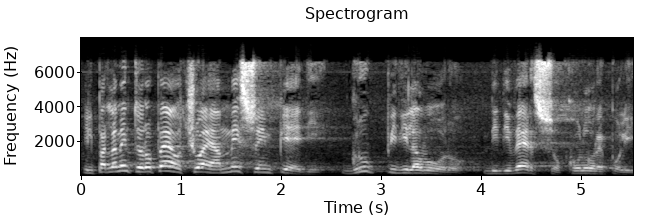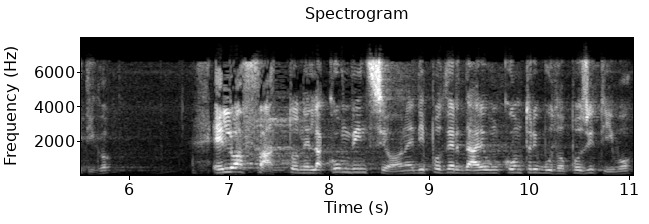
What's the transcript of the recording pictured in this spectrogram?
Il Parlamento europeo cioè ha messo in piedi gruppi di lavoro di diverso colore politico e lo ha fatto nella convinzione di poter dare un contributo positivo,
